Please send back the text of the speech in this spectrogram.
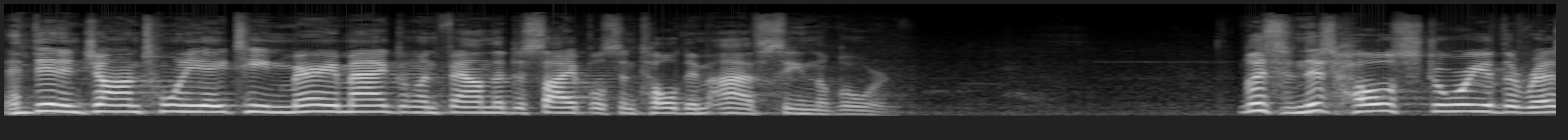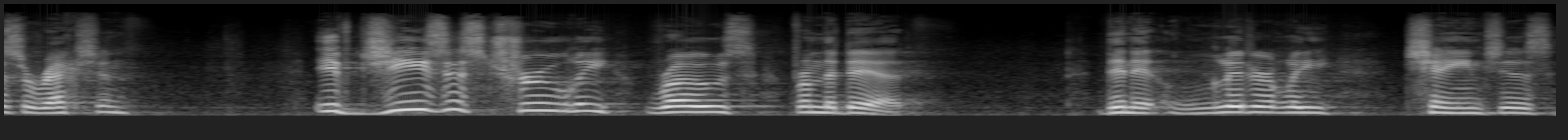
And then in John 20, 18, Mary Magdalene found the disciples and told them, I have seen the Lord. Listen, this whole story of the resurrection, if Jesus truly rose from the dead, then it literally changes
